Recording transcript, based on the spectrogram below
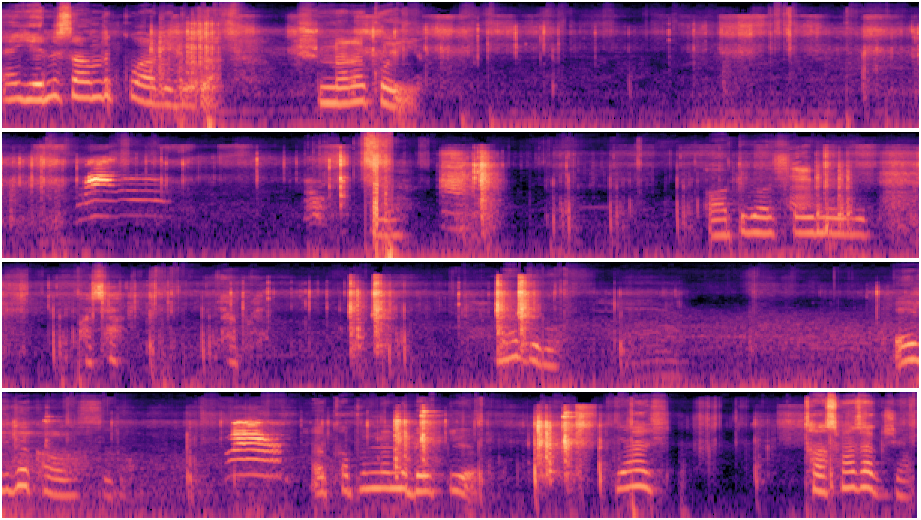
He yeni sandık vardı burada. Şunlara koyayım. Hı. Artık aşağı inelim. Paşa. Bu? Evde kalsın. Ya kapının önünde bekliyor. Gel. Tasma takacağım.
